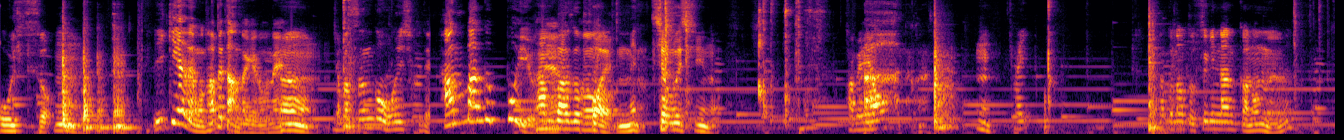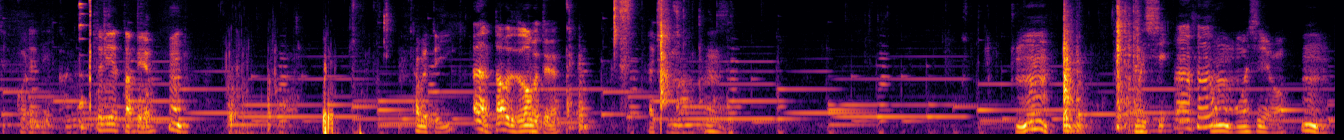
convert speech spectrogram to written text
うん。美味しそう。うん。イケアでも食べたんだけどね。うん。やっぱすんごい美味しくて。ハンバーグっぽいよね。ハンバーグっぽうんい。めっちゃ美味しいの。食べようん。う。はい。なくなと次なんか飲む？これでいいかな。とりあえず食べよう。うん。食べていい？いうん、食べて食べて。ただきます。うん。うん。美味しい。う。うんん、美味しいよ。うん。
